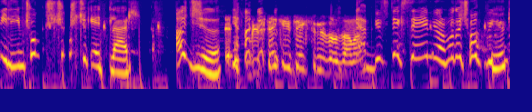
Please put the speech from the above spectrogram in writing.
bileyim çok küçük küçük etler. Acı. E, büftek yiyeceksiniz o zaman. Ya büftek sevmiyorum o da çok büyük.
